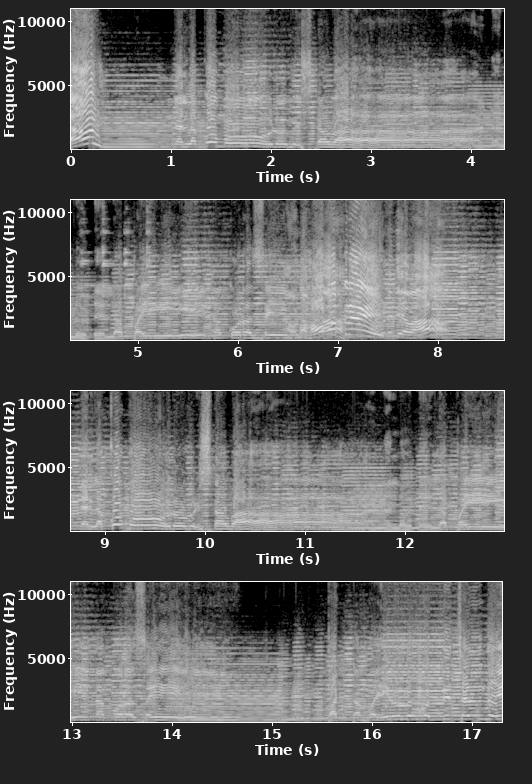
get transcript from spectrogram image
ఏయ్! నెలకు మూడు విష్టవా నెల నెలపైన కొరసే నెలకు మూడు విష్టవా నెల నెలపైన కొరసే పంట పైరులు వృద్ధి చెంది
